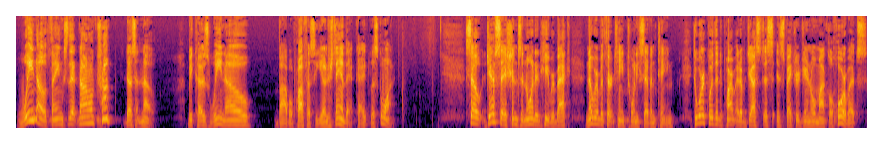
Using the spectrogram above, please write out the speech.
we know things that Donald Trump doesn't know because we know Bible prophecy. You understand that? Okay, let's go on. So Jeff Sessions anointed Huber back November 13, 2017, to work with the Department of Justice Inspector General Michael Horowitz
